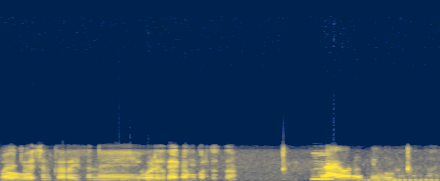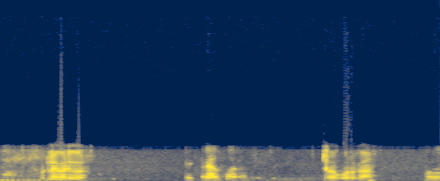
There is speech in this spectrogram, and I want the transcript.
वाईट हो. व्यसन करायचं नाही. वडील काय काम करत होतं? ड्रायव्हर होते भाऊ. कुठल्या गाडीवर? ते ट्रकवर होते. ट्रकवर का? हो.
